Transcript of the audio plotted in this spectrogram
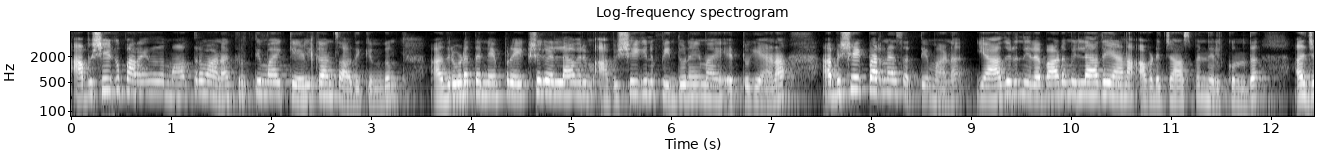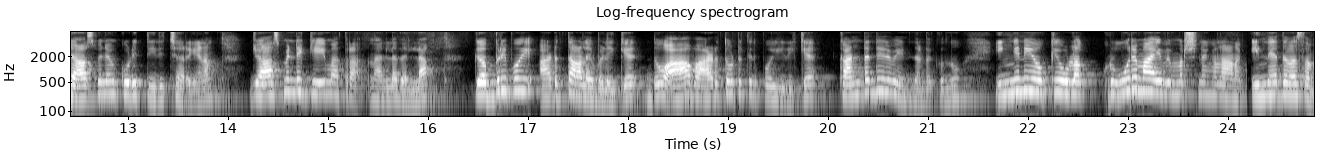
അഭിഷേക് പറയുന്നത് മാത്രമാണ് കൃത്യമായി കേൾക്കാൻ സാധിക്കുന്നതും. അതിലൂടെ തന്നെ പ്രേക്ഷകരെല്ലാവരും അഭിഷേകിന് പിന്തുണയുമായി എത്തുകയാണ്. അഭിഷേക് പറഞ്ഞത് സത്യമാണ്. യാതൊരു നിലപാടുമില്ലാതെയാണ് അവിടെ ജാസ്മിൻ നിൽക്കുന്നത്. അത് ജാസ്മിനും കൂടി തിരിച്ചറിയണം. ജാസ്മിന്റെ ഗെയിം അത്ര നല്ലതല്ല. ഗബ്രി പോയി അടുത്ത ആളെ വിളിക്ക്. ദോ ആ വാഴത്തോട്ടത്തിൽ പോയി ഇരിക്ക്. കണ്ടന്റിന് വേണ്ടി നടക്കുന്നു. ഇങ്ങനെയൊക്കെയുള്ള ക്രൂരമായ വിമർശനങ്ങളാണ് ഇന്നേ ദിവസം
